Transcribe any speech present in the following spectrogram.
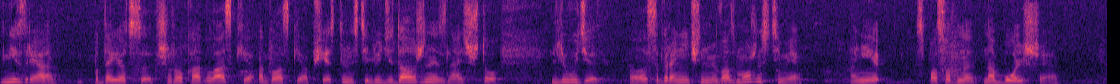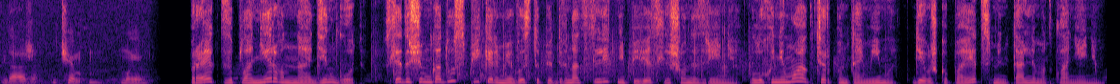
не зря подается широкой огласке, огласке общественности. Люди должны знать, что люди э, с ограниченными возможностями, они способны на большее даже, чем мы. Проект запланирован на один год. В следующем году спикерами выступит 12-летний певец лишенный зрения, глухонемой актер пантомимы, девушка-поэт с ментальным отклонением.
